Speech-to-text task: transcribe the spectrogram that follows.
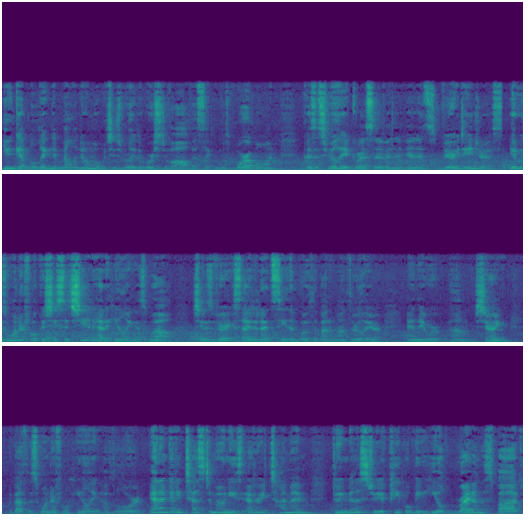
you can get malignant melanoma which is really the worst of all. That's like the most horrible one because it's really aggressive and, and it's very dangerous. It was wonderful because she said she had had a healing as well. She was very excited. I'd seen them both about a month earlier and they were um, sharing about this wonderful healing of the Lord. And I'm getting testimonies every time I'm doing ministry of people being healed right on the spot,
